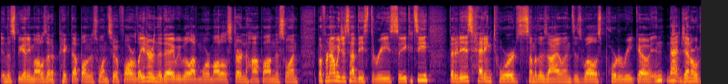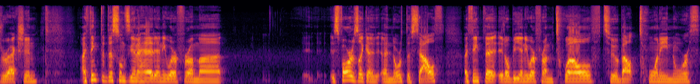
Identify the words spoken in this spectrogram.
in the spaghetti models that have picked up on this one so far. Later in the day, we will have more models starting to hop on this one, but for now, we just have these three. So you can see that it is heading towards some of those islands as well as Puerto Rico in that general direction. I think that this one's going to head anywhere from uh, as far as like a, a north to south. I think that it'll be anywhere from 12 to about 20 north.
